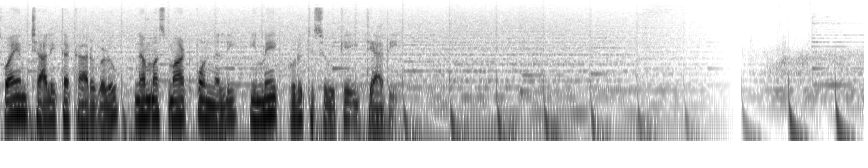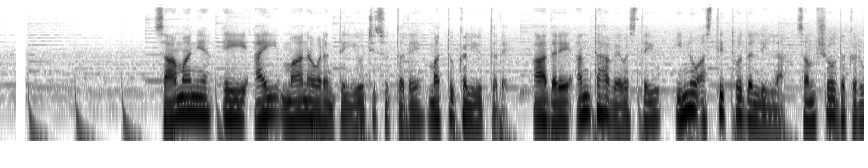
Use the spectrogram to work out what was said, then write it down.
ಸ್ವಯಂಚಾಲಿತ ಕಾರುಗಳು, ನಮ್ಮ ಸ್ಮಾರ್ಟ್ಫೋನ್ನಲ್ಲಿ ಇಮೇಜ್ ಗುರುತಿಸುವಿಕೆ ಇತ್ಯಾದಿ. ಸಾಮಾನ್ಯ ಎಐ ಮಾನವರಂತೆ ಯೋಚಿಸುತ್ತದೆ ಮತ್ತು ಕಲಿಯುತ್ತದೆ. ಆದರೆ ಅಂತಹ ವ್ಯವಸ್ಥೆಯು ಇನ್ನೂ ಅಸ್ತಿತ್ವದಲ್ಲಿಲ್ಲ. ಸಂಶೋಧಕರು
